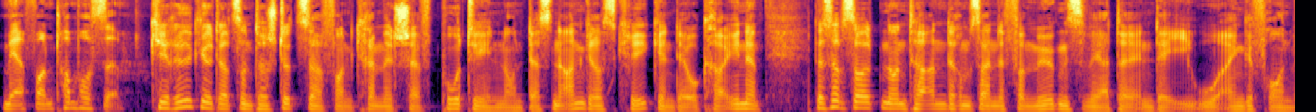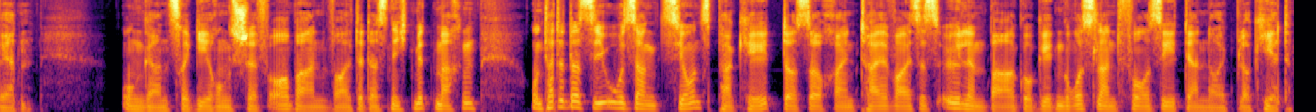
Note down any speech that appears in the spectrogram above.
Mehr von Tom Husse. Kirill gilt als Unterstützer von Kreml-Chef Putin und dessen Angriffskrieg in der Ukraine. Deshalb sollten unter anderem seine Vermögenswerte in der EU eingefroren werden. Ungarns Regierungschef Orban wollte das nicht mitmachen und hatte das EU-Sanktionspaket, das auch ein teilweises Ölembargo gegen Russland vorsieht, erneut blockiert.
